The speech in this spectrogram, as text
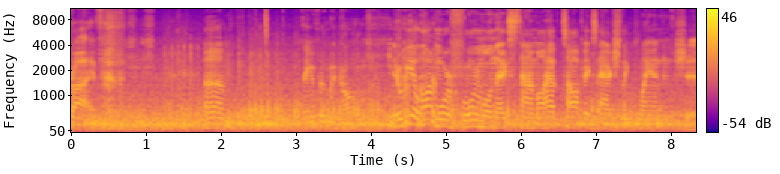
Drive. um, Thank you for the McDonald's. it'll be a lot more formal next time. I'll have topics actually planned and shit.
